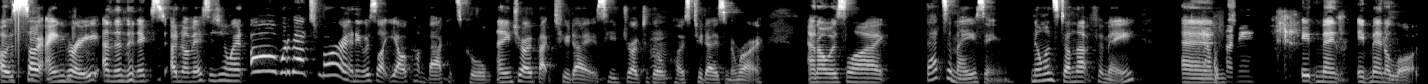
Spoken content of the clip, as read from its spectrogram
I was so angry. And then the next, and I messaged him went, oh, what about tomorrow? And he was like, yeah, I'll come back. It's cool. And he drove back two days. He drove to the Gold Mm. Coast two days in a row. And I was like, that's amazing. No one's done that for me. And it meant it meant a lot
